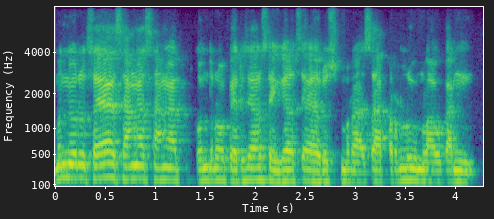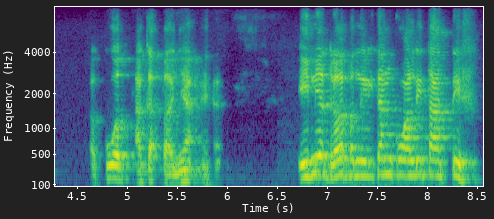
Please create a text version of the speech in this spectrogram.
menurut saya sangat-sangat kontroversial sehingga saya harus merasa perlu melakukan eh, quote agak banyak. Ya. Ini adalah penelitian kualitatif,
